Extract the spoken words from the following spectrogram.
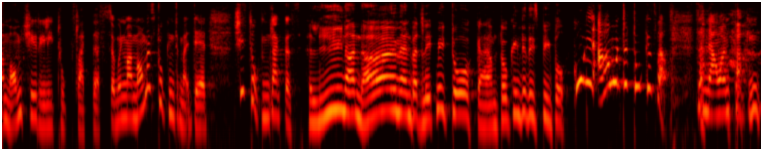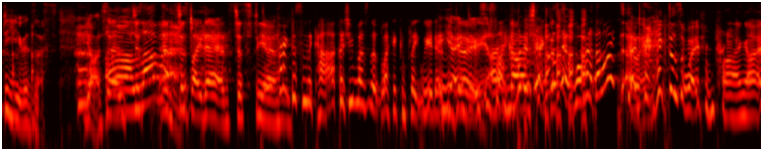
my mom, she really talks like this. So when my mom is talking to my dad, she's talking like this. Helene, I know, man, but let me talk. I'm talking to these people. Gordon, well. So now I'm talking to you as this. Yeah, so Oh, I it's just love it. it's just like that. It's just yeah. Practice in the car, because you must look like a complete weirdo if Yeah, you do. I do. It's just I like, know, what I what's practice- that woman at the lights I practice away from prying eyes.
